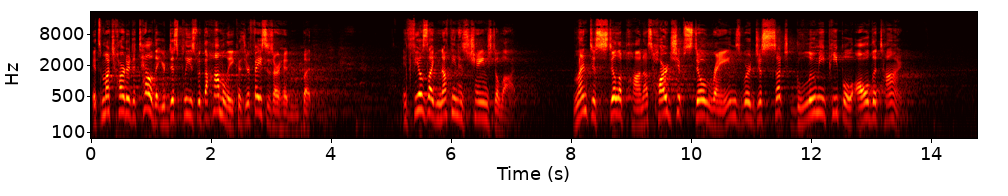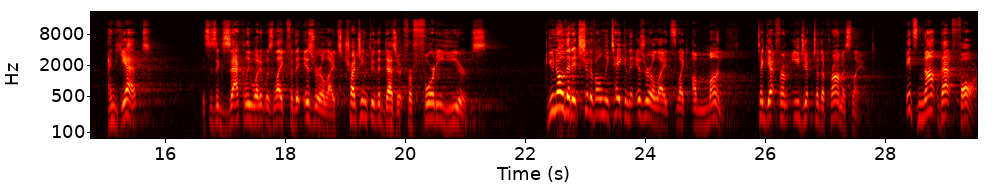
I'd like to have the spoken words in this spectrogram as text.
it's much harder to tell that you're displeased with the homily because your faces are hidden, but it feels like nothing has changed a lot. Lent is still upon us, hardship still reigns. We're just such gloomy people all the time. And yet, this is exactly what it was like for the Israelites trudging through the desert for 40 years. You know that it should have only taken the Israelites like a month to get from Egypt to the promised land. It's not that far.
